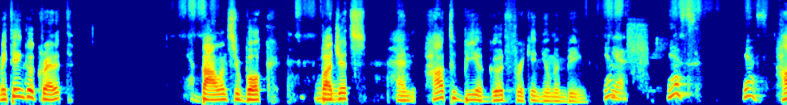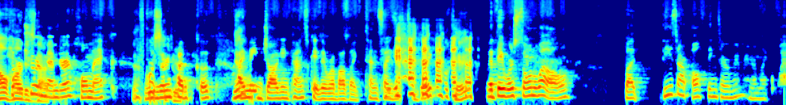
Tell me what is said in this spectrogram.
maintain good credit, Yeah. balance your book, Mhm. budgets, and how to be a good freaking human being. Yeah. yes Yes. Yes. How hard Don't is you that? remember home ec? Of course, I learned how to cook. Yeah. I made jogging pants. Okay, they were about like 10 sizes too big, Okay, but they were sewn well. But these are all things I remember. And I'm like, why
